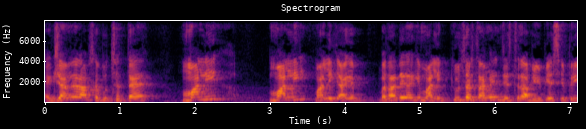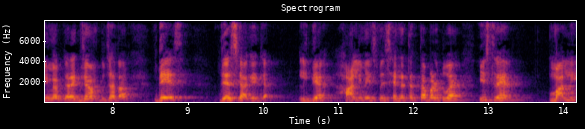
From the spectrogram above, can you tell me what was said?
एग्जामिनर आपसे पूछ सकता है, माली माली माली के आगे बता देगा कि माली क्यों चर्चा में जिस तरह अब यूपीएससी प्री में का एग्ज़ाम पूछा था, देश देश के आगे क्या लिख दिया, हाल ही में इसमें सैन्य तख्ता पलट हुआ है, इस तरह माली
